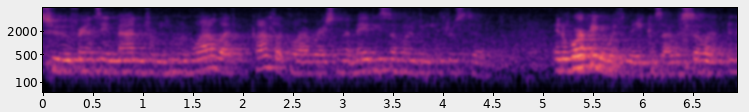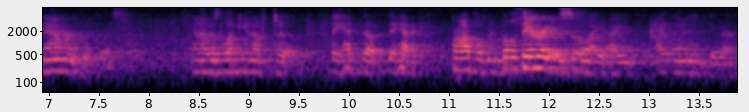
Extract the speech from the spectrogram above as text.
to Francine Madden from the Human Wildlife Conflict Collaboration that maybe someone would be interested in working with me because I was so enamored with this. And I was lucky enough to, they had, the, they had a problem in both areas, so I, I, I landed there.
